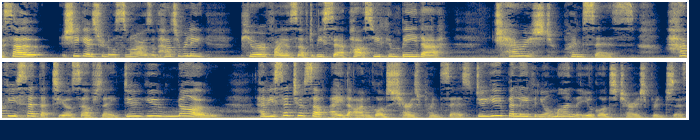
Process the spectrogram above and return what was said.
so she goes through little scenarios of how to really purify yourself, to be set apart so you can be that cherished princess. Have you said that to yourself today? Do you know have you said to yourself, A, that I'm God's cherished princess? Do you believe in your mind that you're God's cherished princess?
